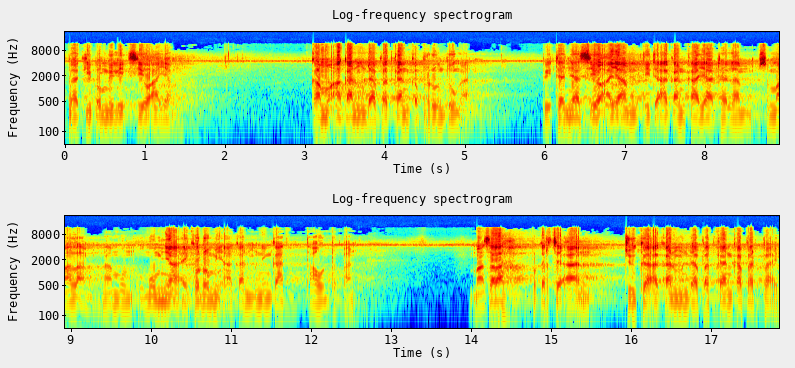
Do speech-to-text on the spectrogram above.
bagi pemilik sio ayam kamu akan mendapatkan keberuntungan Bedanya sio ayam tidak akan kaya dalam semalam, namun umumnya ekonomi akan meningkat tahun depan. Masalah pekerjaan juga akan mendapatkan kabar baik.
